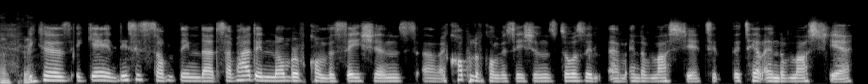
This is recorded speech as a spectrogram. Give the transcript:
Okay. Because again, this is something that I've had a number of conversations, uh, a couple of conversations towards the um, end of last year, to the tail end of last year,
